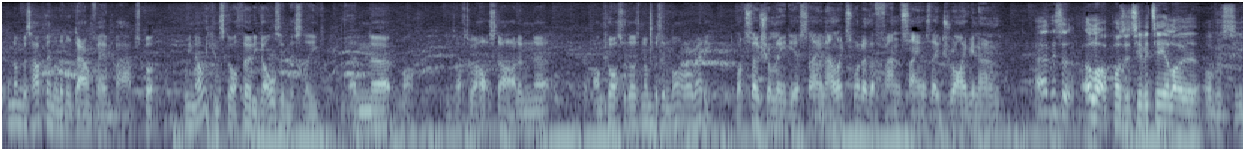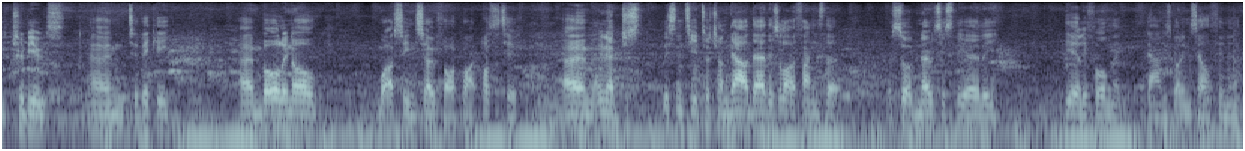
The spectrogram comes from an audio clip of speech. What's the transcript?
The numbers have been a little down for him, perhaps, but we know he can score 30 goals in this league, and uh, well, he's off to a hot start and uh, on course for those numbers and more already. What's social media saying, Alex? What are the fans saying as they drive in home? Uh, there's a, a lot of positivity, a lot of obviously tributes um, to Vicky, um, but all in all, what I've seen so far quite positive. Um, you know, just listening to you touch on Dowd there, there's a lot of fans that sort of noticed the early, the early form that Dowdy's got himself in, and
